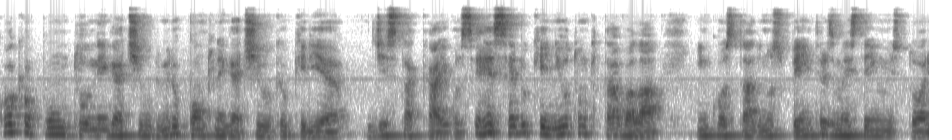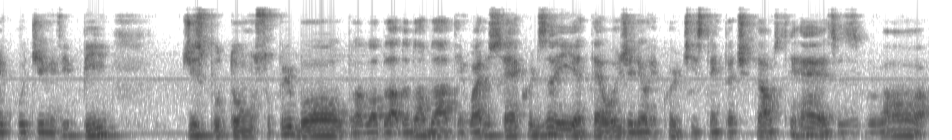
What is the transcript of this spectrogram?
Qual que é o ponto negativo, o primeiro ponto negativo que eu queria destacar? E você recebe o Kenilton que estava lá encostado nos Panthers, mas tem um histórico de MVP, disputou um Super Bowl, blá blá blá blá blá blá, tem vários recordes aí, até hoje ele é o recordista em touchdowns terrestres, blá blá blá.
